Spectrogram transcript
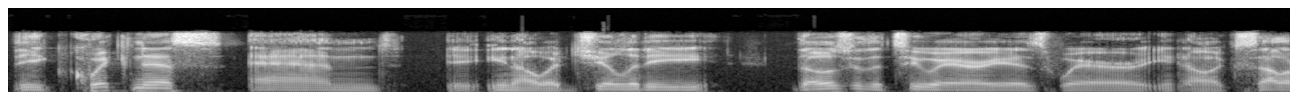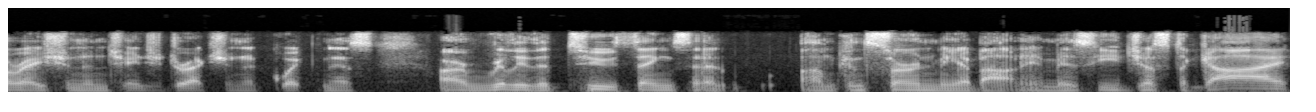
the quickness and you know agility those are the two areas where you know acceleration and change of direction and quickness are really the two things that um, concern me about him. Is he just a guy,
